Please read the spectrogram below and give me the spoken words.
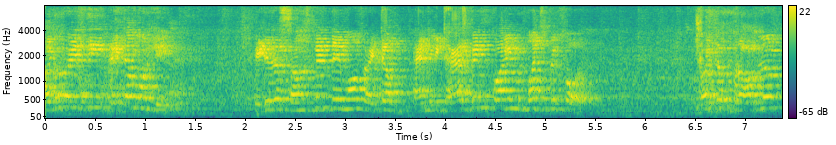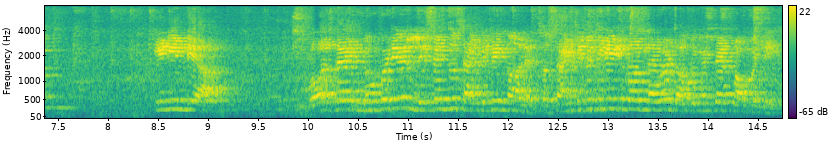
Adu is the atom only. It is a Sanskrit name of atom and it has been coined much before. But the problem in India was that nobody will listen to scientific knowledge. So scientifically it was never documented properly.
